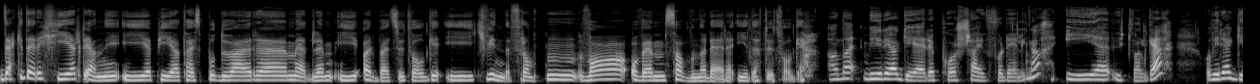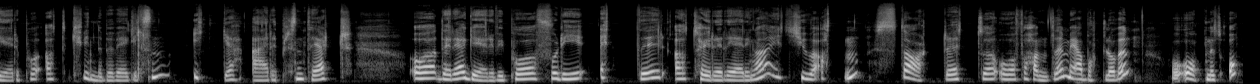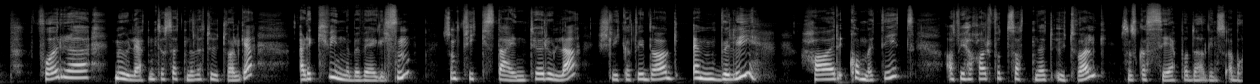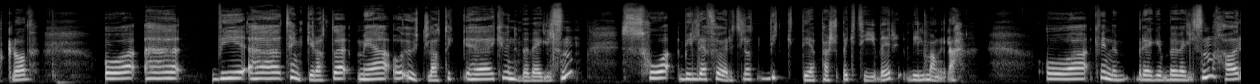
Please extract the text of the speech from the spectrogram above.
Det er ikke dere helt enig i, Pia Theisbo. Du er eh, medlem i arbeidsutvalget i Kvinnefronten. Hva og hvem savner dere i dette utvalget? Ja, nei, vi reagerer på skjevfordelinga i eh, utvalget. Og vi reagerer på at kvinnebevegelsen ikke er representert. Og det reagerer vi på fordi etter at høyreregjeringa i 2018 startet å forhandle med abortloven og åpnet opp for eh, muligheten til å sette ned dette utvalget, er det kvinnebevegelsen som fikk steinen til å rulle, slik at vi i dag endelig har kommet dit at vi har fått satt ned et utvalg som skal se på dagens abortlov. Og eh, vi eh, tenker at med å utelate eh, kvinnebevegelsen, så vil det føre til at viktige perspektiver vil mangle. Og kvinnebevegelsen har,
